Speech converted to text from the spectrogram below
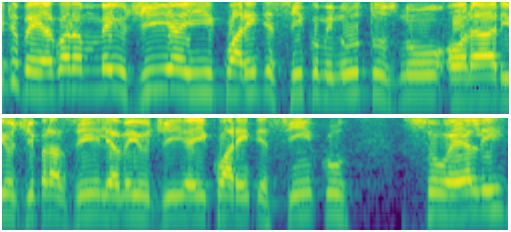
Muito bem, agora meio-dia e 45 minutos no horário de Brasília, meio-dia e 45. Sueli.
